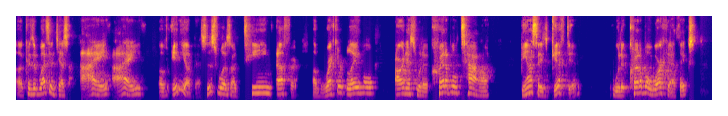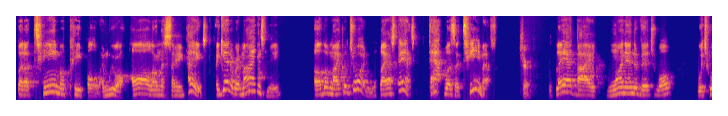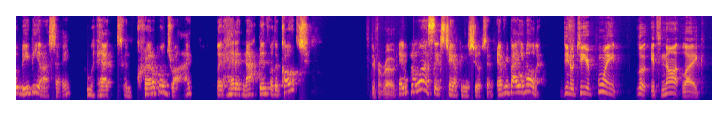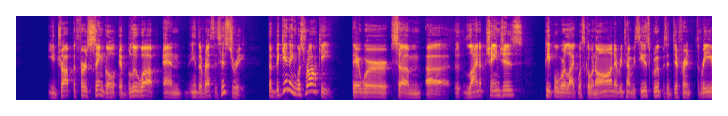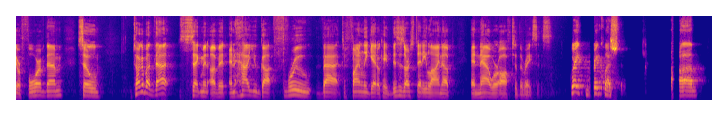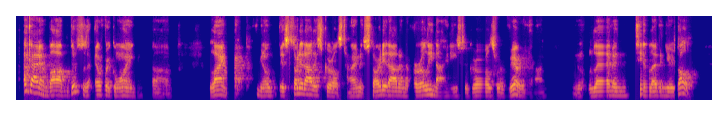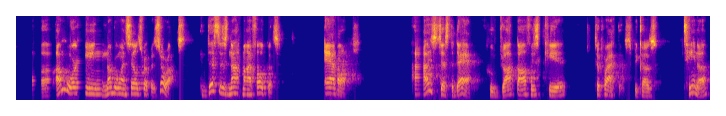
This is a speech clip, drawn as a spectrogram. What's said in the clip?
Because uh, it wasn't just I, I of any of this. This was a team effort of record label artists with incredible talent. Beyonce's gifted with incredible work ethics, but a team of people, and we were all on the same page. Again, it reminds me of the Michael Jordan Last Dance. That was a team effort. Sure. Led by one individual, which would be Beyonce, who had this incredible drive, but had it not been for the coach, it's a different road. They would have won six championships, and everybody know that. You know, to your point, look, it's not like you dropped the first single, it blew up, and the rest is history. The beginning was rocky. There were some uh, lineup changes people were like, what's going on? Every time we see this group, it's a different three or four of them. So, talk about that segment of it and how you got through that to finally get, okay, this is our steady lineup, and now we're off to the races. Great, great question. Um, I got involved. This was ever going uh, lineup. You know, it started out as Girls Tyme. It started out in the early 90s. The girls were very young. 11, 10, 11 years old. Uh, I'm working number one sales rep at Xerox. This is not my focus at all. I was just a dad who dropped off his kid to practice because Tina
